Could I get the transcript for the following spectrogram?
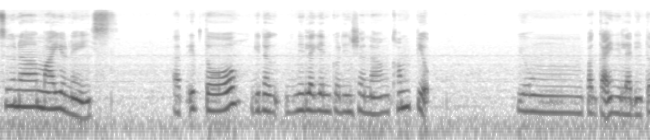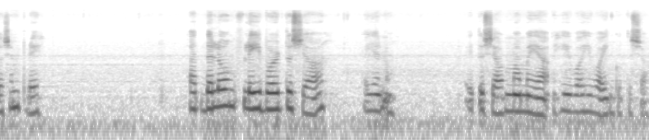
tuna mayonnaise. At ito, nilagyan ko din siya ng kampyo. Yung pagkain nila dito, syempre. At dalawang flavor to siya. Ayan oh. Ito siya. Mamaya, hiwa-hiwain ko to siya.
